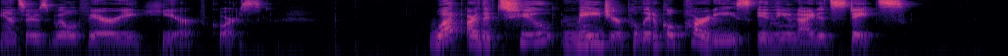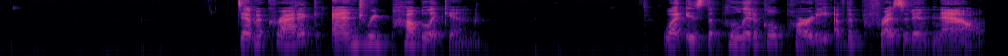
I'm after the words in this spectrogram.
answers will vary here, of course. What are the two major political parties in the United States? Democratic and Republican. What is the political party of the president now?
